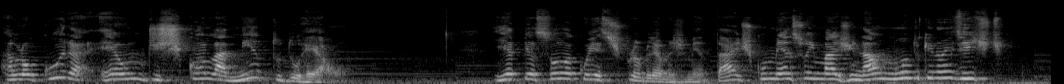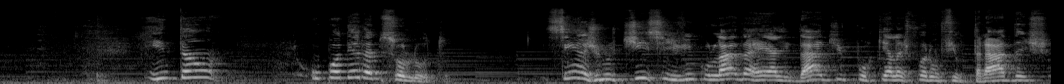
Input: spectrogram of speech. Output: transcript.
A loucura é um descolamento do real. E a pessoa com esses problemas mentais começa a imaginar um mundo que não existe. Então, o poder absoluto, sem as notícias vinculadas à realidade, porque elas foram filtradas,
